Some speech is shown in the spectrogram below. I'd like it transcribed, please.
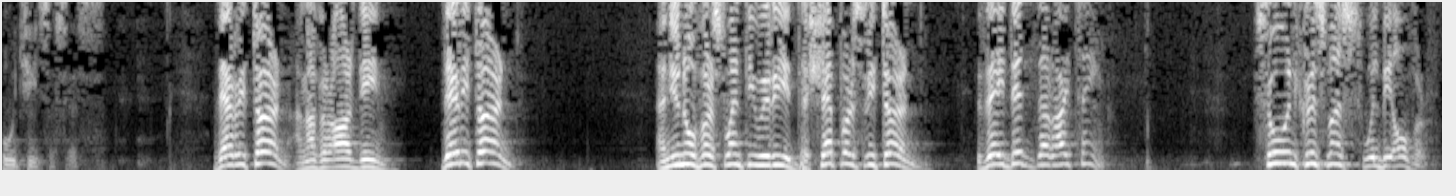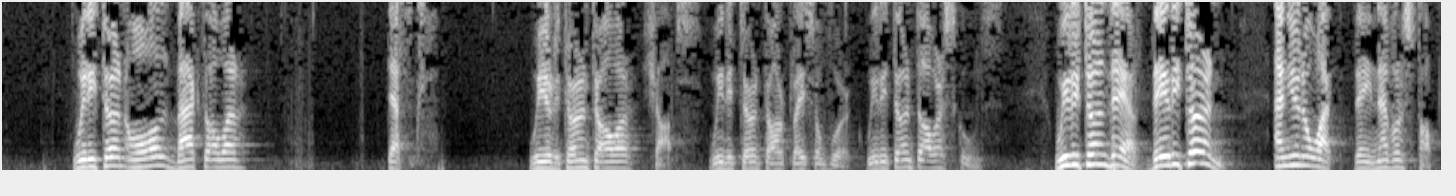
who Jesus is. They return, another Ardeen. They returned. And you know verse 20 we read, the shepherds returned. They did the right thing. Soon Christmas will be over. We return all back to our desks. We return to our shops. We return to our place of work. We return to our schools. We return there. They returned. And you know what? They never stopped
